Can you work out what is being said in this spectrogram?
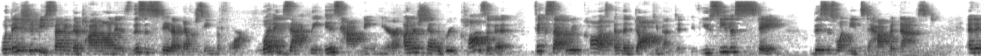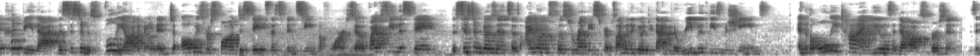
What they should be spending their time on is this is state I've never seen before what exactly is happening here, understand the root cause of it, fix that root cause, and then document it. If you see this state, this is what needs to happen next. And it could be that the system is fully automated to always respond to states that's been seen before. So if I've seen this state, the system goes in and says, I know I'm supposed to run these scripts. I'm going to go do that. I'm going to reboot these machines. And the only time you as a DevOps person is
